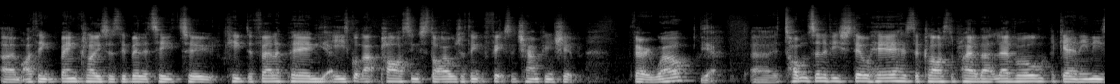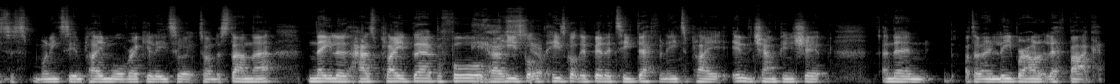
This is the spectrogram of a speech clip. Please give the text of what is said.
Um, I think Ben Close has the ability to keep developing. Yeah. He's got that passing style, which I think fits the championship very well. Yeah. Uh, Thompson, if he's still here, has the class to play at that level. Again, he needs to. We need to see him play more regularly to to understand that. Naylor has played there before. He has, He's got yep. he's got the ability definitely to play in the championship. And then I don't know. Lee Brown at left back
